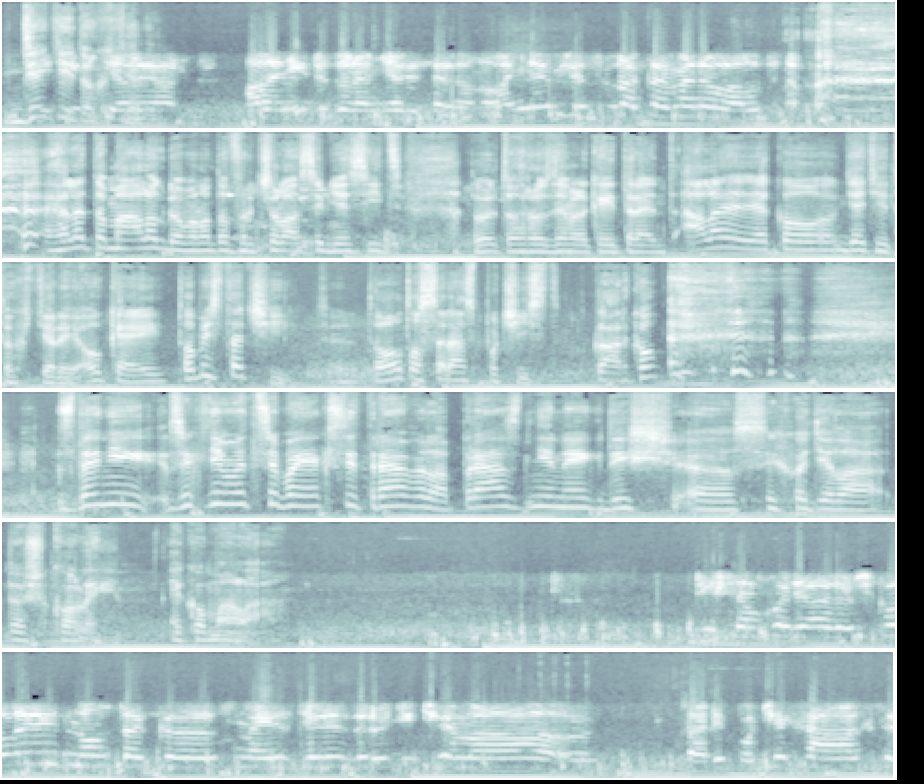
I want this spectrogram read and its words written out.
Děti to chtěli. a- Ale nikdy to neměli teda, no. Ani nevím, že se to takhle jmenovalo. Hele, to málo kdo, ono to frčelo asi měsíc, byl to hrozně velký trend, ale jako děti to chtěli, OK, to mi stačí, to, to se dá spočíst. Klárko? Zdení, řekni mi třeba, jak jsi trávila prázdniny, když uh, jsi chodila do školy, jako malá. Když jsem chodila do školy, no tak eh, jsme jezdili s rodičema eh, tady po Čechách se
